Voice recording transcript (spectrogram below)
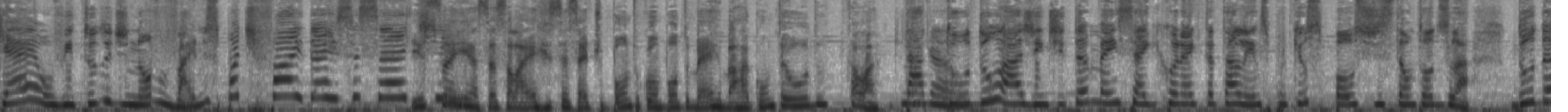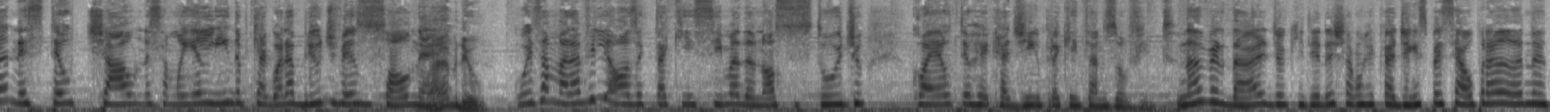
quer ouvir tudo de novo, vai no Spotify da RC7. Isso aí, acessa lá rc7.com.br barra conteúdo, tá lá. tá legal. tudo lá, gente. E também segue Conecta Talentos, porque os posts estão todos lá. Duda, nesse teu tchau, nessa manhã linda, porque agora abriu de vez o sol, né? Vai, abriu coisa maravilhosa que está aqui em cima do nosso estúdio. Qual é o teu recadinho para quem está nos ouvindo? Na verdade, eu queria deixar um recadinho especial para Ana.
